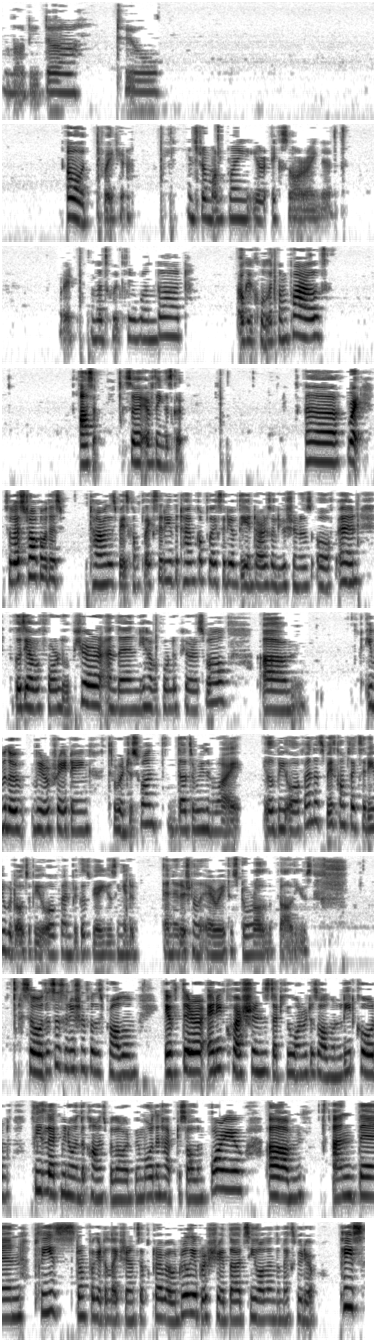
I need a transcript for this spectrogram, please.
la di da, 2. Oh, right here instead of multiplying you're XORing it right let's quickly run that. Okay cool it compiled. Awesome so everything is good. Uh, right so let's talk about this time and the space complexity. The time complexity of the entire solution is of n because you have a for loop here and then you have a for loop here as well. Um, even though we're iterating through it just once that's the reason why it'll be of n. The space complexity would also be of n because we are using it an additional array to store all the values so that's the solution for this problem. If there are any questions that you want me to solve on LeetCode, please let me know in the comments below. I'd be more than happy to solve them for you. Um, and then please don't forget to like, share, and subscribe. I would really appreciate that. See you all in the next video. Peace.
